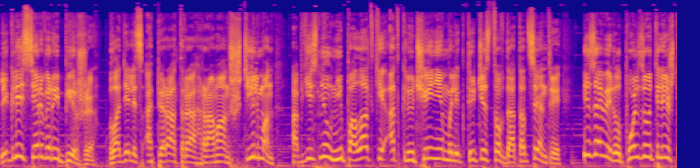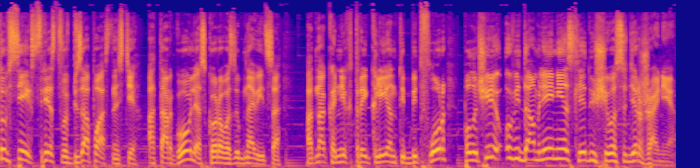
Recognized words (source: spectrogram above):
легли серверы биржи. Владелец оператора Роман Штильман объяснил неполадки отключением электричества в дата-центре и заверил пользователей, что все их средства в безопасности, а торговля скоро возобновится. Однако некоторые клиенты Bitfloor получили уведомление следующего содержания.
